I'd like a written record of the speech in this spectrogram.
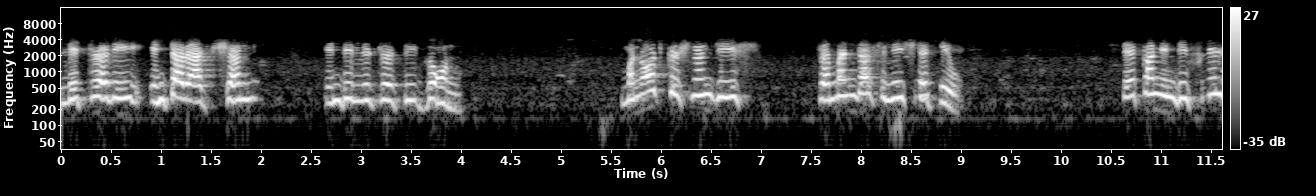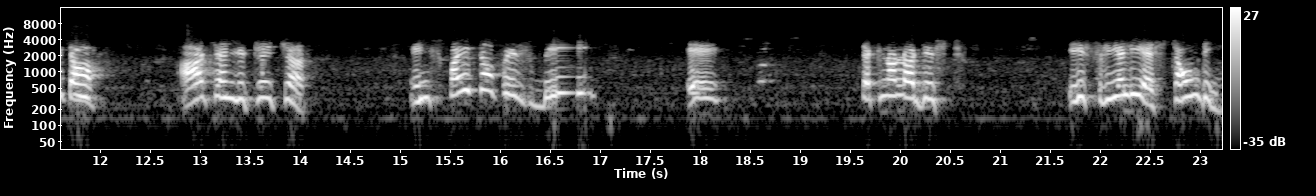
literary interaction in the literary zone. Manoj Krishnan ji's tremendous initiative taken in the field of art and literature, in spite of his being a technologist, is really astounding.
